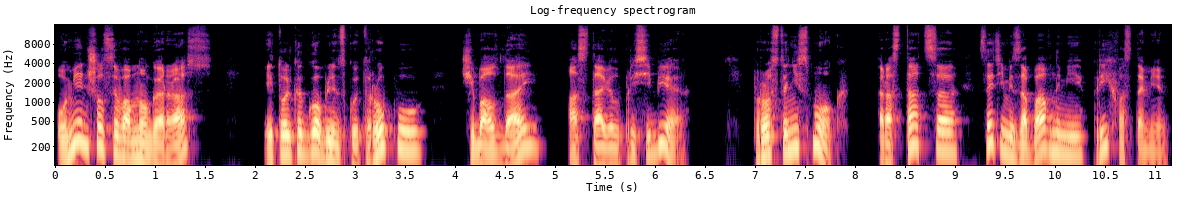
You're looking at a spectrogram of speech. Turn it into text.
уменьшился во много раз, и только гоблинскую труппу Чебалдай оставил при себе. Просто не смог расстаться с этими забавными прихвостами.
